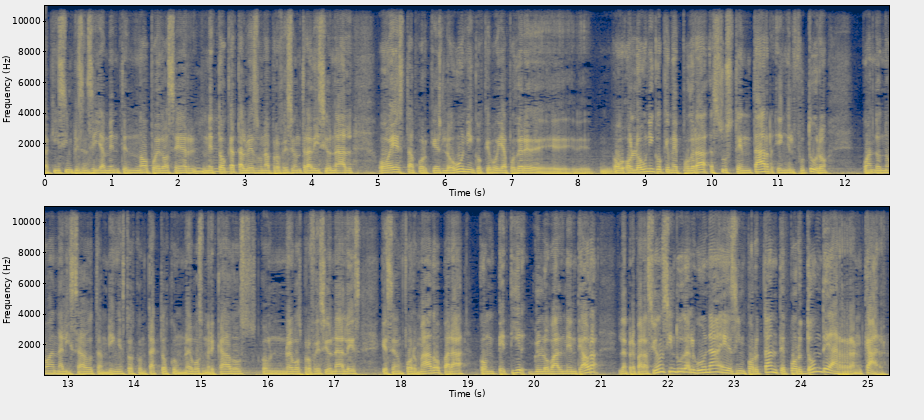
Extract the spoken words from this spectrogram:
aquí simple y sencillamente no puedo hacer, me toca tal vez una profesión tradicional o esta porque es lo único que voy a poder, eh, o lo único que me podrá sustentar en el futuro cuando no ha analizado también estos contactos con nuevos mercados, con nuevos profesionales que se han formado para competir globalmente. Ahora, la preparación sin duda alguna es importante. ¿Por dónde arrancar?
